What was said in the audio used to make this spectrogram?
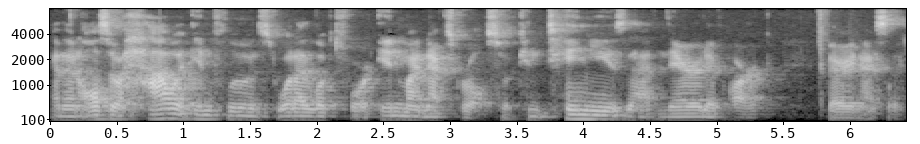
and then also how it influenced what I looked for in my next role. So it continues that narrative arc very nicely.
